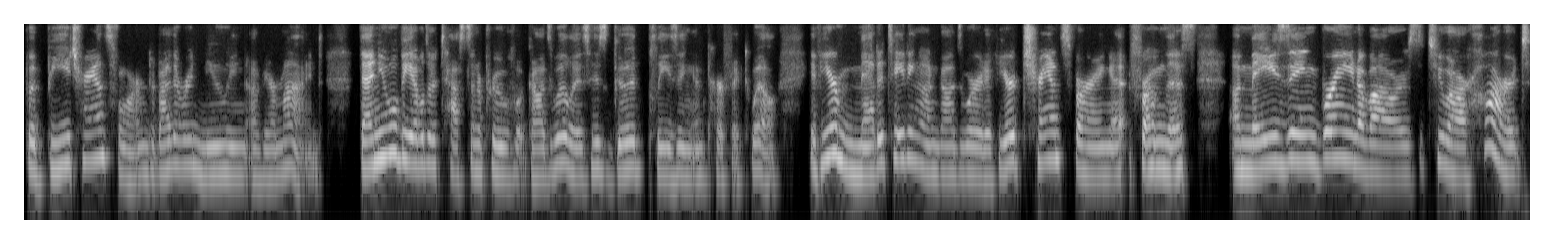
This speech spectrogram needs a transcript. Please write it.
but be transformed by the renewing of your mind. Then you will be able to test and approve what God's will is, his good, pleasing, and perfect will. If you're meditating on God's word, if you're transferring it from this amazing brain of ours to our heart,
